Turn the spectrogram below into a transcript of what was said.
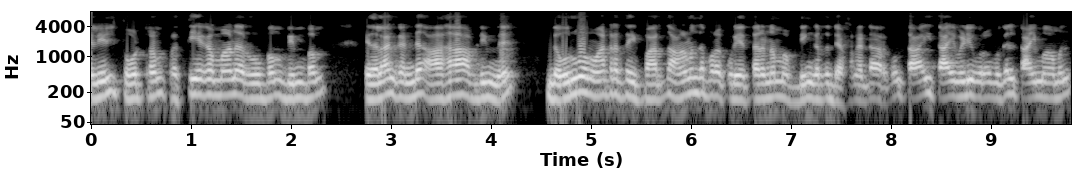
எழில் தோற்றம் பிரத்யேகமான ரூபம் பிம்பம் இதெல்லாம் கண்டு ஆஹா அப்படின்னு இந்த உருவ மாற்றத்தை பார்த்து ஆனந்தப்படக்கூடிய தருணம் அப்படிங்கிறது டெஃபினட்டா இருக்கும். தாய் தாய் வழி உறவுகள் தாய் மாமன்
